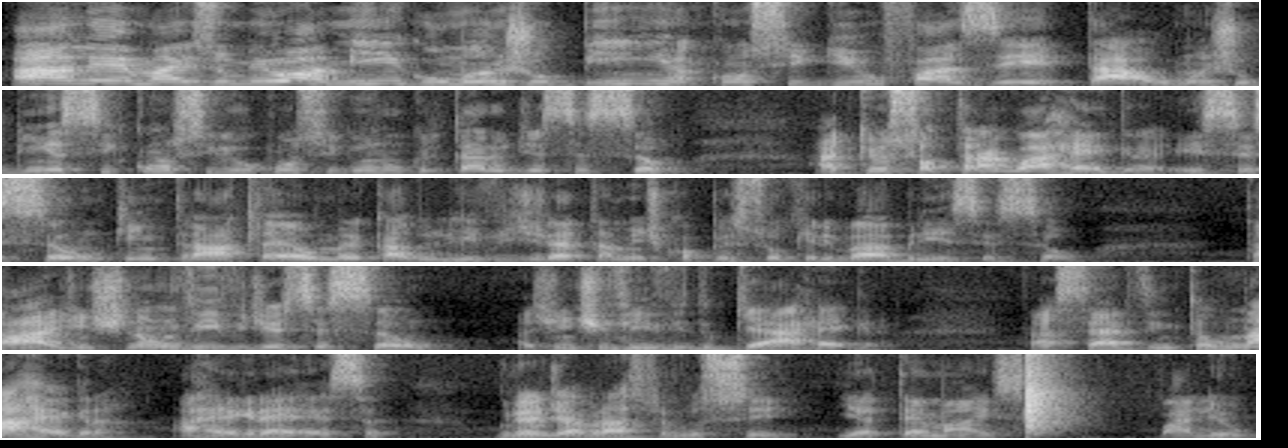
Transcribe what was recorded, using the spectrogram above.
Ah, Lê, mas o meu amigo, o Manjubinha, conseguiu fazer. Tá, o Manjubinha se conseguiu, conseguiu num critério de exceção. Aqui eu só trago a regra. Exceção, quem trata é o Mercado Livre diretamente com a pessoa que ele vai abrir exceção. Tá? A gente não vive de exceção, a gente vive do que é a regra. Tá certo? Então, na regra, a regra é essa. Um grande abraço para você e até mais. Valeu!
